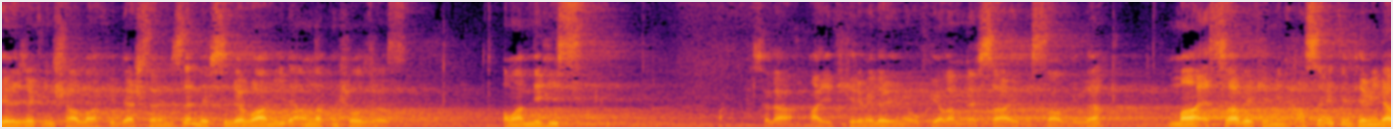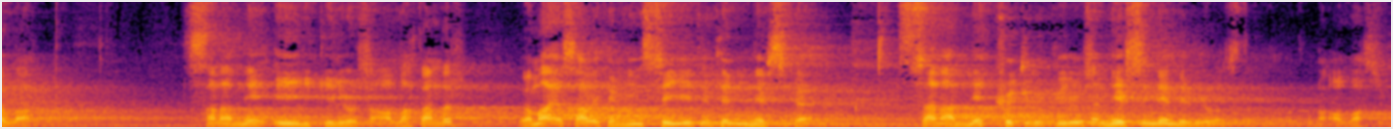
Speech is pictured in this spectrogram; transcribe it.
gelecek inşallah ki derslerimizde nefsi levvamiyi de anlatmış olacağız. Ama nefis, mesela ayet-i kerimeleri yine okuyalım nefs ayet estağfurullah. Ma esabeke min hasenetin feminallah. Sana ne iyilik geliyorsa Allah'tandır. Ve ma esabeke min seyyiyetin femin nefsike. Sana ne kötülük geliyorsa nefsindendir diyor Bunu Allah söylüyor.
